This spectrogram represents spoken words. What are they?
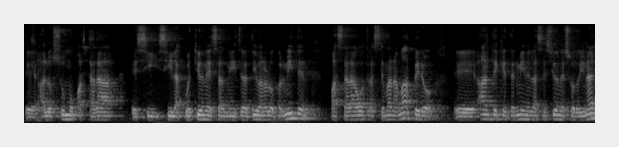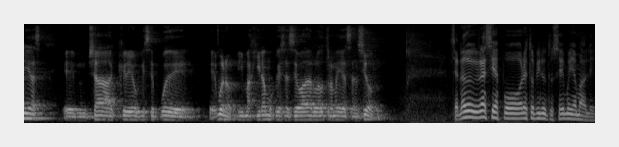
eh, a lo sumo pasará, eh, si, si, las cuestiones administrativas no lo permiten, pasará otra semana más, pero antes que terminen las sesiones ordinarias, ya creo que se puede, bueno, imaginamos que ya se va a dar la otra media sanción. Senador, gracias por estos minutos, es muy amable.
